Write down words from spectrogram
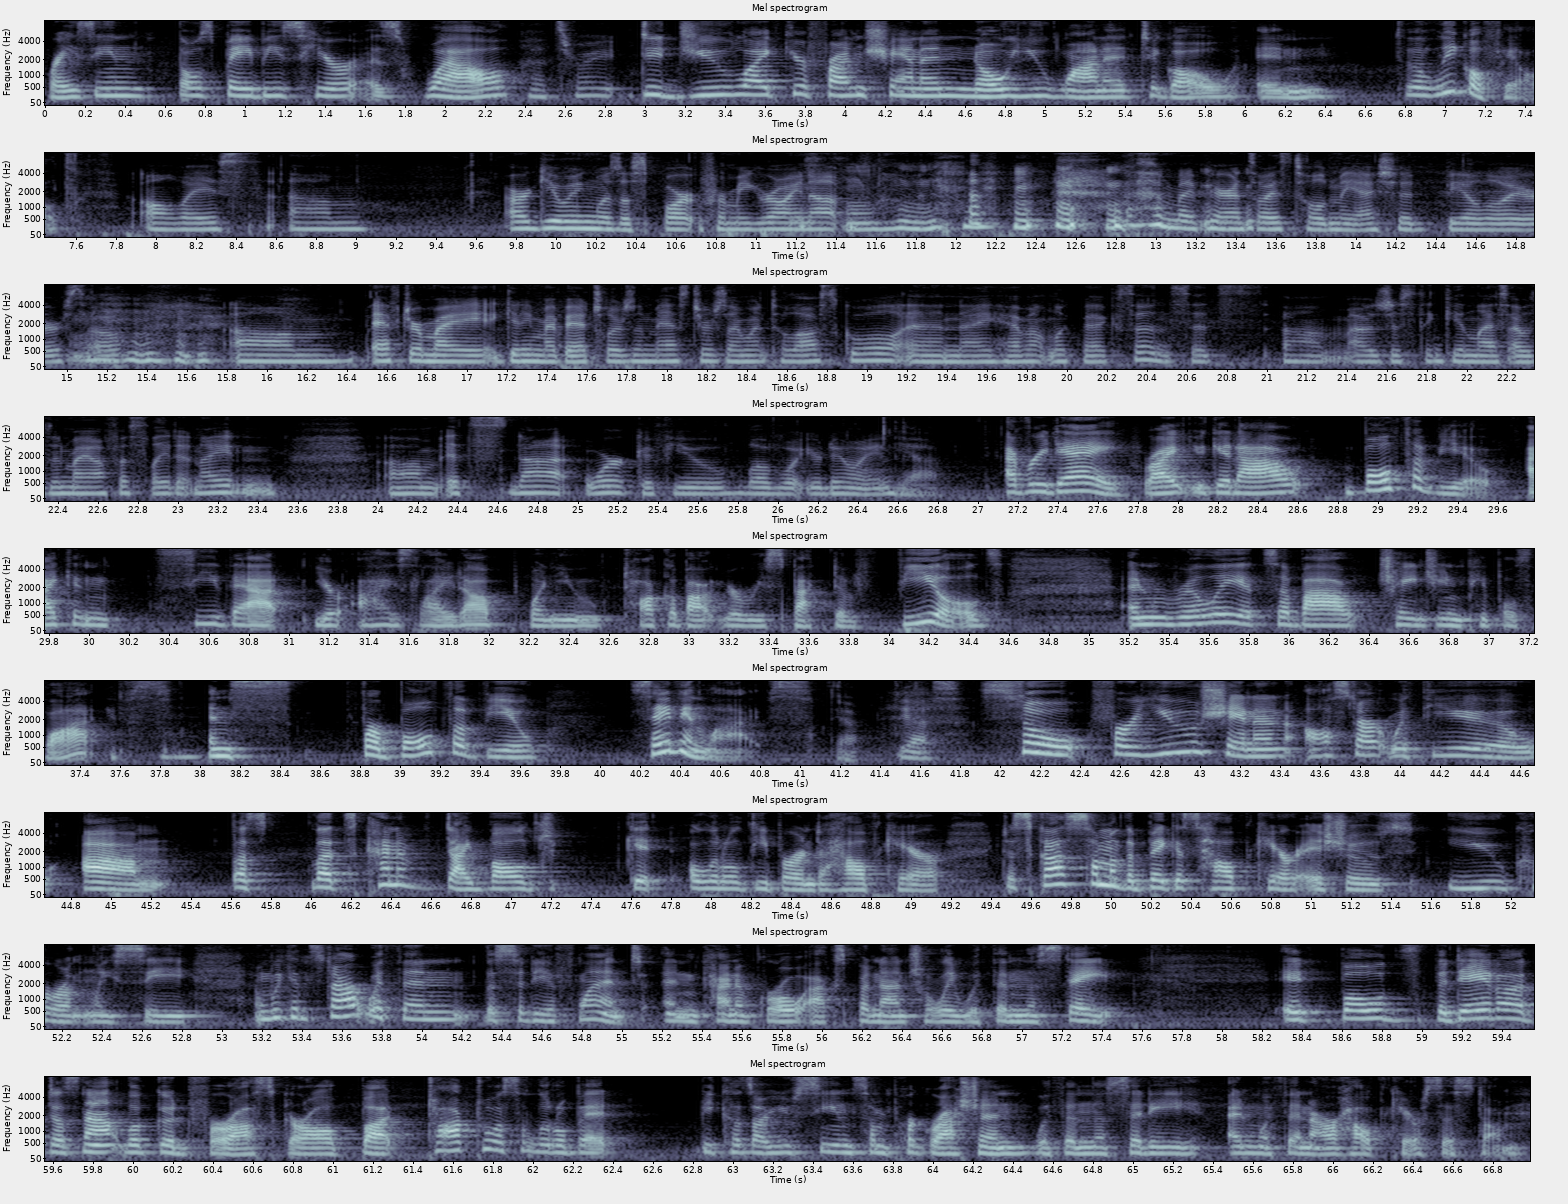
Raising those babies here as well. that's right. Did you, like your friend Shannon, know you wanted to go into the legal field? always. Um, arguing was a sport for me growing up. my parents always told me I should be a lawyer. So um, after my getting my bachelor's and master's, I went to law school, and I haven't looked back since. It's um, I was just thinking last. I was in my office late at night, and um, it's not work if you love what you're doing. Yeah. every day, right? You get out, both of you. I can see that your eyes light up when you talk about your respective fields. And really, it's about changing people's lives. And s- for both of you, saving lives. Yeah. Yes. So for you, Shannon, I'll start with you. Um, let's let's kind of divulge, get a little deeper into healthcare. Discuss some of the biggest healthcare issues you currently see, and we can start within the city of Flint and kind of grow exponentially within the state. It bodes the data does not look good for us, girl. But talk to us a little bit because are you seeing some progression within the city and within our healthcare system?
